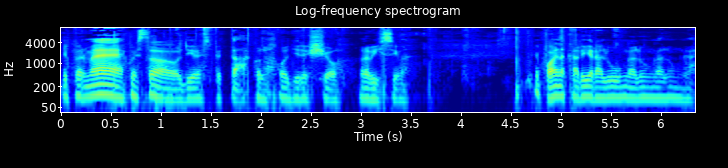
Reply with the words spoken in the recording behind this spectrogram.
E per me questo vuol dire spettacolo, vuol dire show, bravissima. E poi una carriera lunga, lunga, lunga.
